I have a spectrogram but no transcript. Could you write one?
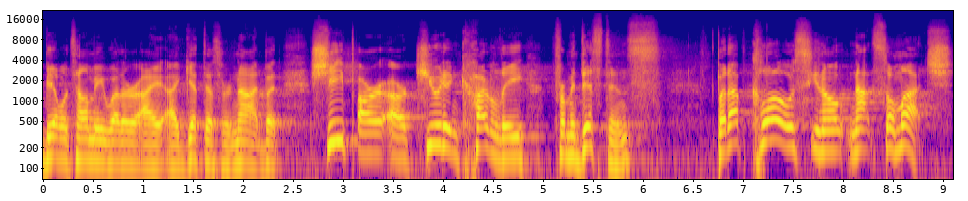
be able to tell me whether I, I get this or not. But sheep are, are cute and cuddly from a distance, but up close, you know, not so much.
